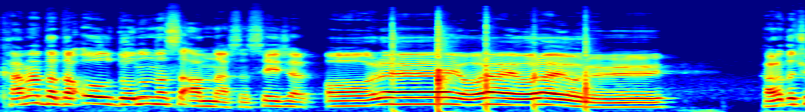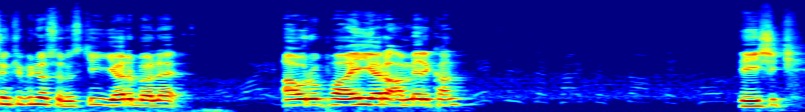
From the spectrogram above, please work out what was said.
Kanada'da olduğunu nasıl anlarsın seyirciler? Orey, orey, orey, orey. Kanada çünkü biliyorsunuz ki yarı böyle Avrupa'yı yarı Amerikan. Değişik.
